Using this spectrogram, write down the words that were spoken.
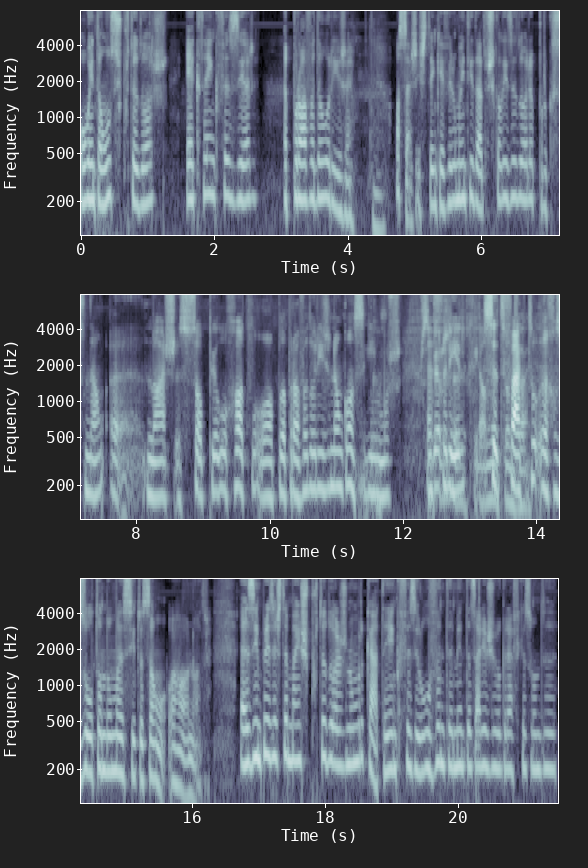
ou então os exportadores é que têm que fazer a prova da origem. Hum. Ou seja, isto tem que haver uma entidade fiscalizadora, porque senão uh, nós, só pelo rótulo ou pela prova de origem, não conseguimos aferir se de facto vai. resultam de uma situação ou noutra. As empresas também exportadoras no mercado têm que fazer o levantamento das áreas geográficas onde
